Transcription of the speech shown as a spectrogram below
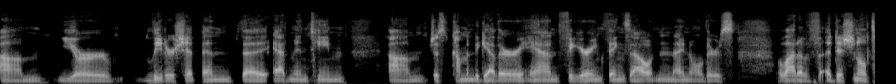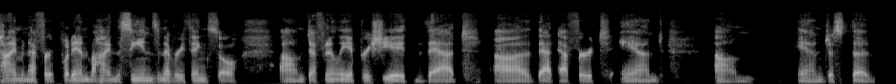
um, your leadership and the admin team um, just coming together and figuring things out. And I know there's a lot of additional time and effort put in behind the scenes and everything. So um, definitely appreciate that uh, that effort and um, and just the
